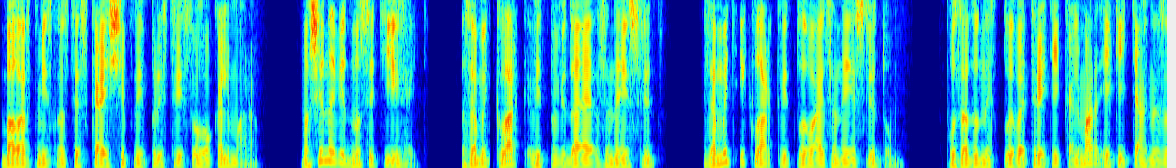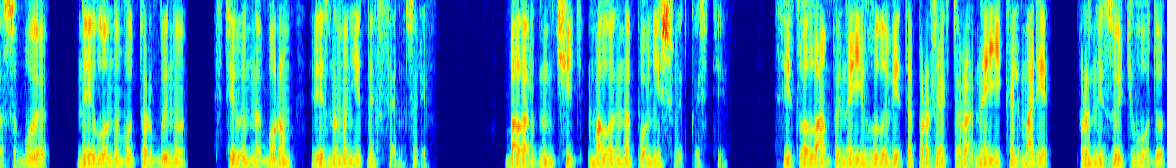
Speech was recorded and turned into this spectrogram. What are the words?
Балард міцно стискає щіпний пристрій свого кальмара. Машина відносить її геть. Замить Кларк відповідає за нею слід. Замить і Кларк відпливає за нею слідом. Позаду них пливе третій кальмар, який тягне за собою нейлонову торбину з цілим набором різноманітних сенсорів. Балард мчить мало не на повній швидкості. Світло лампи на її голові та прожектора на її кальмарі пронизують воду,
